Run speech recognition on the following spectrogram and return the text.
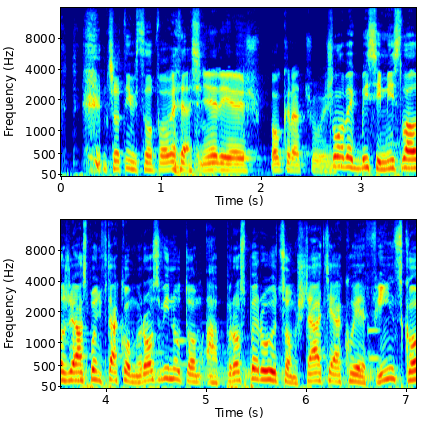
Čo tým chcel povedať? Nerieš, pokračuj. Človek by si myslel, že aspoň v takom rozvinutom a prosperujúcom štáte ako je Fínsko,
